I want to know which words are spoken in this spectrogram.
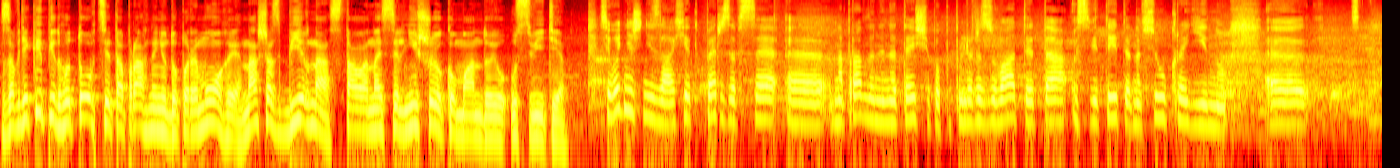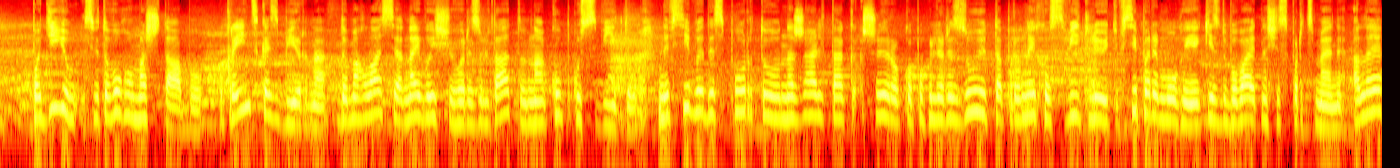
Завдяки підготовці та прагненню до перемоги наша збірна стала найсильнішою командою у світі. Сьогоднішній захід, перш за все, е, направлений на те, щоб популяризувати та освітити на всю Україну. Подію світового масштабу українська збірна домоглася найвищого результату на Кубку світу. Не всі види спорту, на жаль, так широко популяризують та про них освітлюють всі перемоги, які здобувають наші спортсмени. Але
